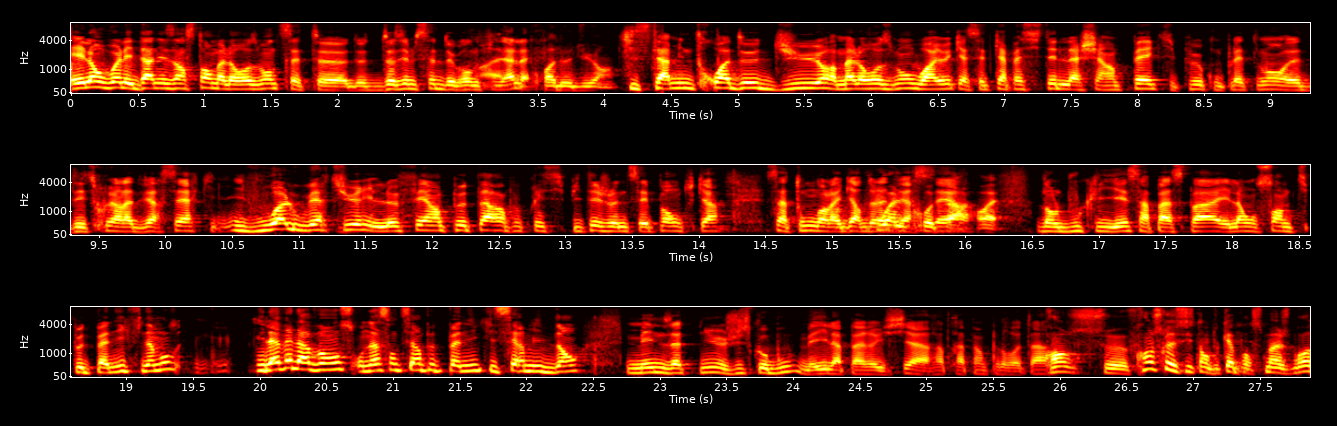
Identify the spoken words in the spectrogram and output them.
Et là on voit les derniers instants malheureusement de cette euh, de deuxième set de grande finale 3 de dur. qui se termine 3-2 dur. Malheureusement, Wario qui a cette capacité de lâcher un paix qui peut complètement euh, détruire l'adversaire. Il voit l'ouverture, il le fait un peu tard, un peu précipité, je ne sais pas. En tout cas, ça tombe dans la garde de l'adversaire. Ouais. dans le bouclier, ça passe pas. Et là, on sent un petit peu de panique. Finalement, il avait l'avance, on a senti un peu de panique, il s'est remis dedans, mais il nous a tenu jusqu'au bout. Mais il n'a pas réussi à rattraper un peu le retard. Franche, euh, franche réussite en tout cas pour Smash Bros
